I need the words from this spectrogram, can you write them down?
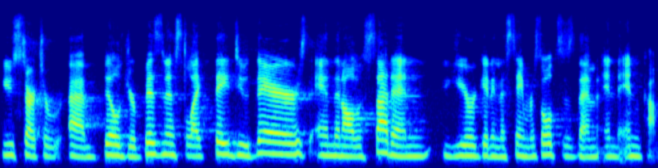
you start to um, build your business like they do theirs and then all of a sudden you're getting the same results as them in the income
